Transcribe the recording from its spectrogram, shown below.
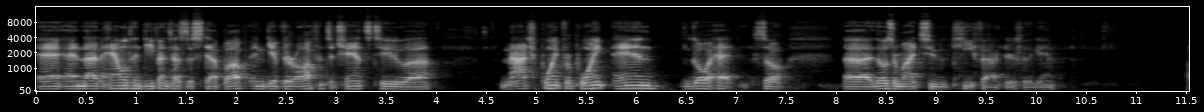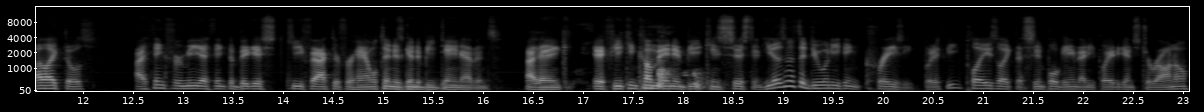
and, and that Hamilton defense has to step up and give their offense a chance to uh, match point for point and go ahead. So uh, those are my two key factors for the game. I like those. I think for me, I think the biggest key factor for Hamilton is going to be Dane Evans. I think if he can come in and be consistent, he doesn't have to do anything crazy, but if he plays like the simple game that he played against Toronto,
